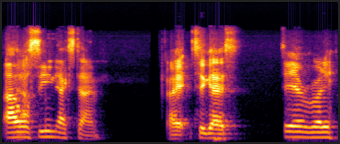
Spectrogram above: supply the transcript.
I yeah. will see you next time. All right. See you guys. See you, everybody.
